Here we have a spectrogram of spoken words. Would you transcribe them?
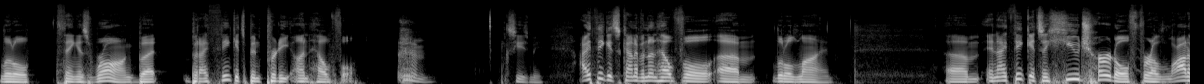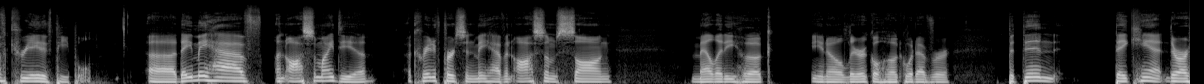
little thing is wrong, but but I think it's been pretty unhelpful. Excuse me. I think it's kind of an unhelpful um, little line, um, and I think it's a huge hurdle for a lot of creative people. Uh, they may have an awesome idea. A creative person may have an awesome song, melody hook, you know, lyrical hook, whatever. But then they can't there are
